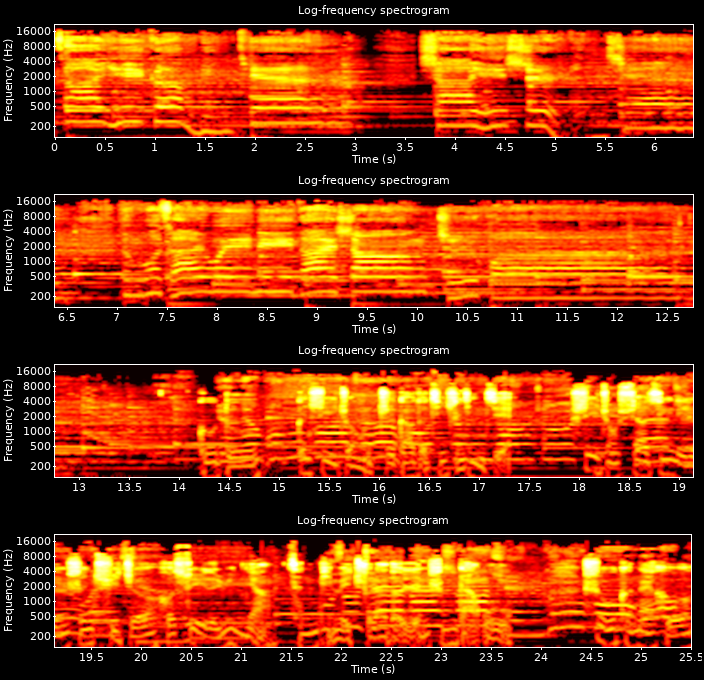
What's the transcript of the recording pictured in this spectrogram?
在一个明天，下一世人间，等我再为你戴上指环。孤独更是一种至高的精神境界。是一种需要经历人生曲折和岁月的酝酿才能品味出来的人生感悟，是无可奈何，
